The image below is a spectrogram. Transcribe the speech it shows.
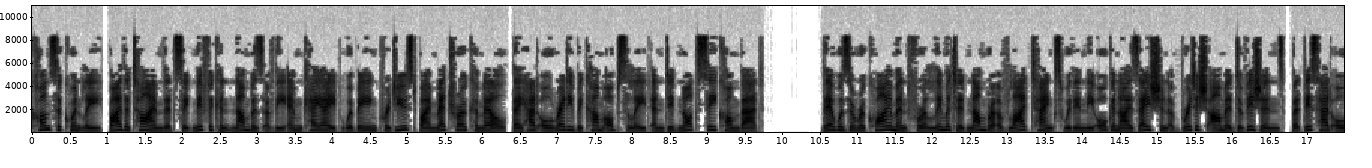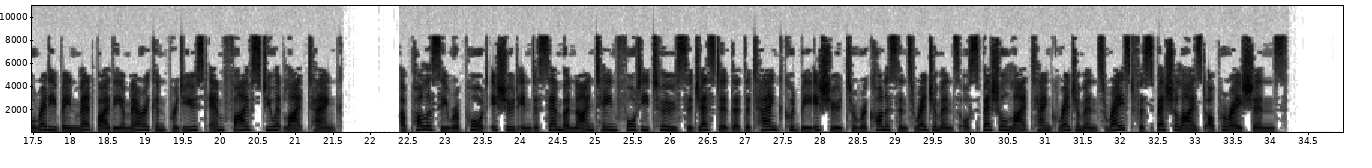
Consequently, by the time that significant numbers of the Mk8 were being produced by Metro Cammell, they had already become obsolete and did not see combat. There was a requirement for a limited number of light tanks within the organization of British armored divisions, but this had already been met by the American-produced M5 Stuart light tank. A policy report issued in December 1942 suggested that the tank could be issued to reconnaissance regiments or special light tank regiments raised for specialized operations.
